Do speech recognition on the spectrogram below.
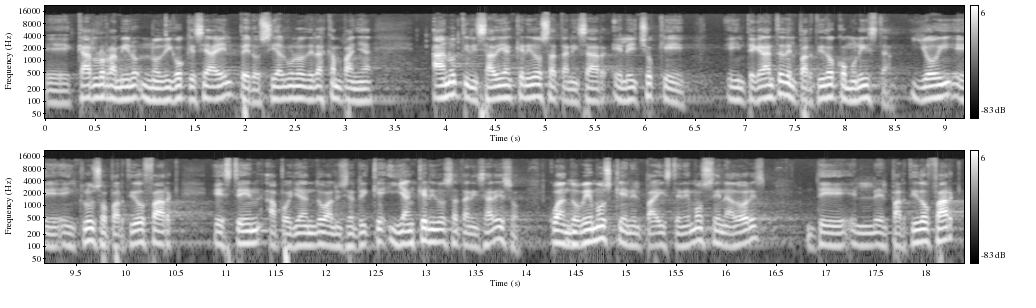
eh, Carlos Ramiro, no digo que sea él, pero sí algunos de las campañas han utilizado y han querido satanizar el hecho que integrantes del Partido Comunista y hoy eh, incluso Partido FARC estén apoyando a Luis Enrique y han querido satanizar eso. Cuando vemos que en el país tenemos senadores del Partido FARC,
